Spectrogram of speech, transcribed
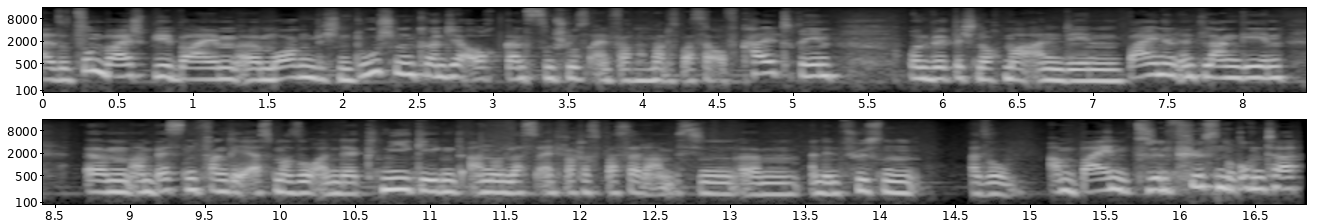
Also zum Beispiel beim äh, morgendlichen Duschen könnt ihr auch ganz zum Schluss einfach nochmal das Wasser auf kalt drehen und wirklich nochmal an den Beinen entlang gehen. Ähm, am besten fangt ihr erstmal so an der Kniegegend an und lasst einfach das Wasser da ein bisschen ähm, an den Füßen also am Bein zu den Füßen runter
